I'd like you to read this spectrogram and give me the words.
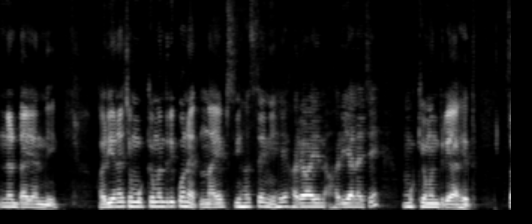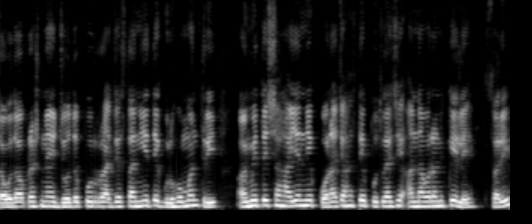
नड्डा यांनी. हरियाणाचे मुख्यमंत्री कोण आहेत? नायब सिंह सैनी हे हरिया हरियाणाचे मुख्यमंत्री आहेत. चौदावा प्रश्न आहे. जोधपूर राजस्थान येथे गृहमंत्री अमित शहा यांनी कोणाच्या हस्ते पुतळ्याचे अनावरण केले? सॉरी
